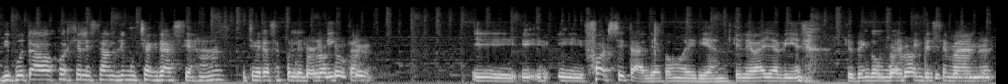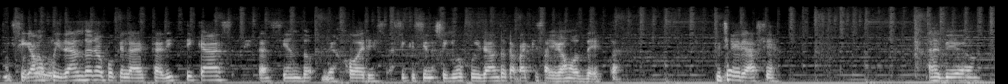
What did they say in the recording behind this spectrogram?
Diputado Jorge Alessandri, muchas gracias. ¿ah? Muchas gracias por la entrevista. Y, y, Forza Italia, como dirían, que le vaya bien, que tenga un buen fin de semana y sigamos cuidándonos porque las estadísticas están siendo mejores. Así que si nos seguimos cuidando, capaz que salgamos de esta. Muchas gracias. Adiós.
